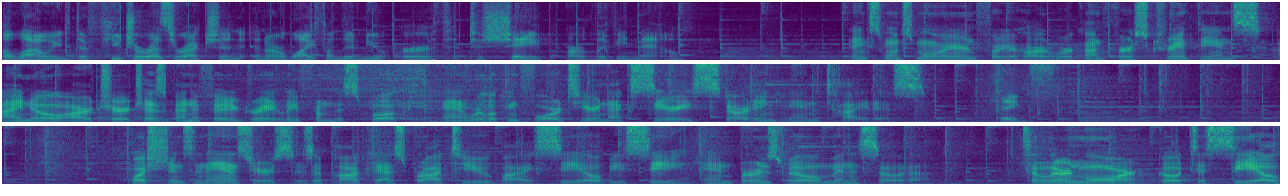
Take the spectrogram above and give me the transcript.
allowing the future resurrection and our life on the new earth to shape our living now. Thanks once more, Aaron, for your hard work on First Corinthians. I know our church has benefited greatly from this book, and we're looking forward to your next series starting in Titus. Thanks. Questions and Answers is a podcast brought to you by CLBC in Burnsville, Minnesota. To learn more, go to clbcmn.org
